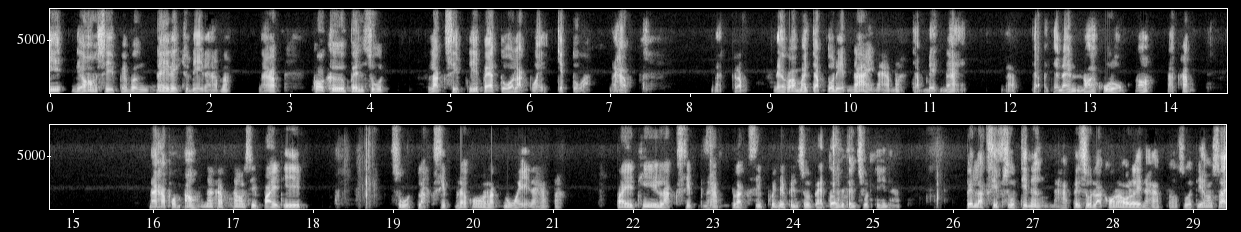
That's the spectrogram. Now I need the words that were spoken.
นี้เดี๋ยวห้องสีไปเบิ่งในเลขชุดนี้นะครับเนาะนะครับ ก็คือเป็นสูตรหลักสิบนี้แปดตัวหลักหน่วยเจ็ดตัวนะครับนะครับเดี๋ยวก็มาจับตัวเด่นได้นะครับจับเด่นได้ นะครับจะจะได้น้อยคู่ลงเนาะนะครับนะครับผมเอานะครับเท่าสิไปที่สูตรหลักสิบแล้วก็หลักหน่วยนะครับ ไปที่หลักสิบนะครับ หลักสิบก็จะเป็นสูตรแปดตัวจะเป็นสูตรนี้นะครับ เป็นหลักสิบสูตรที่หนึ่งนะครับ เป็นสูตรหลักของเราเลยนะครับสูตรที่เราใส่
